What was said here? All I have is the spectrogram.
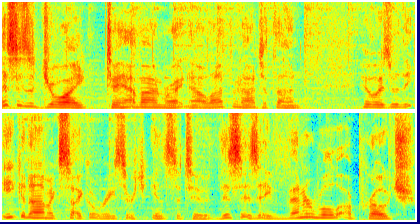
This is a joy to have on right now Lakshman Achuthan, who is with the Economic Cycle Research Institute. This is a venerable approach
